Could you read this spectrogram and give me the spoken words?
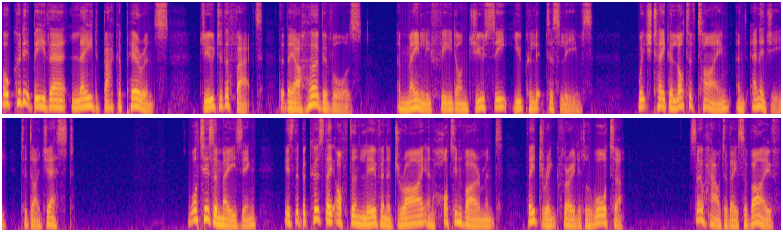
Or could it be their laid back appearance due to the fact that they are herbivores and mainly feed on juicy eucalyptus leaves, which take a lot of time and energy to digest? What is amazing is that because they often live in a dry and hot environment, they drink very little water. So, how do they survive?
